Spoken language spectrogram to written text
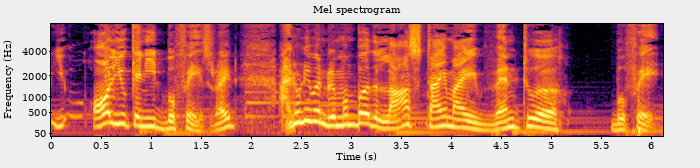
you, all you can eat buffets, right? I don't even remember the last time I went to a buffet.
